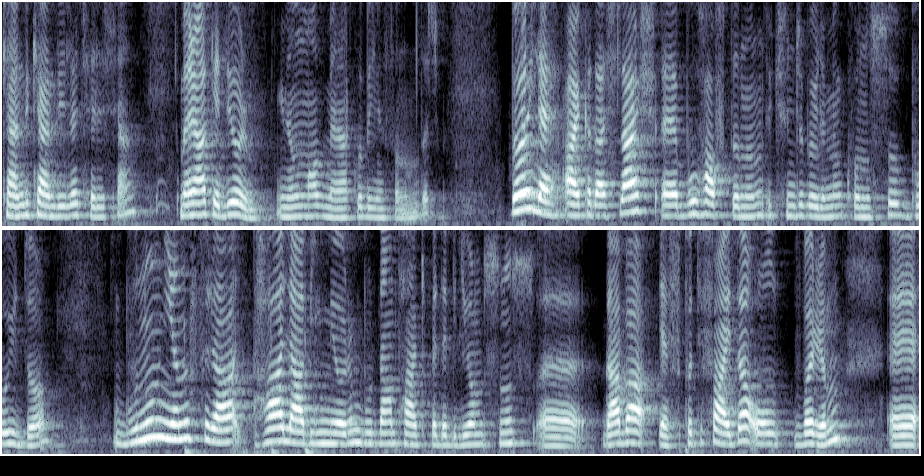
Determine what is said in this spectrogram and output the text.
Kendi kendiyle çelişen. Merak ediyorum. İnanılmaz meraklı bir insanımdır. Böyle arkadaşlar e, bu haftanın 3. bölümün konusu buydu. Bunun yanı sıra hala bilmiyorum buradan takip edebiliyor musunuz? Ee, galiba ya Spotify'da ol, varım. Ee,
